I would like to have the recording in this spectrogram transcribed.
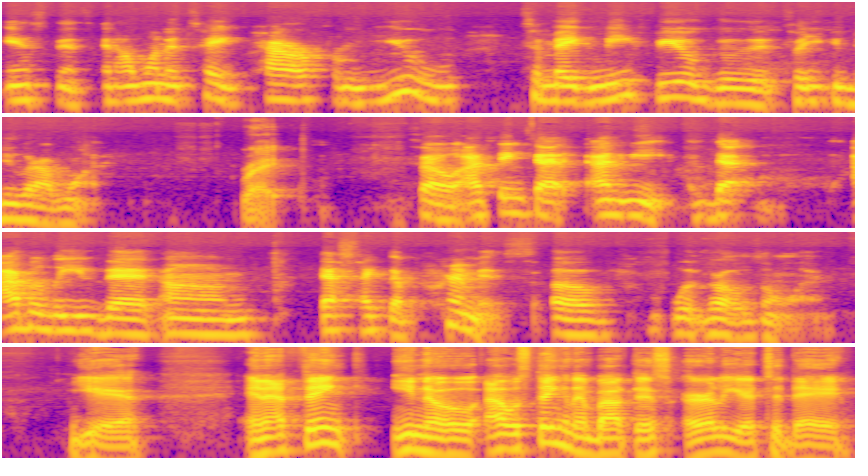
instance. And I want to take power from you to make me feel good so you can do what I want. Right. So I think that I mean that I believe that um that's like the premise of what goes on. Yeah. And I think, you know, I was thinking about this earlier today,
